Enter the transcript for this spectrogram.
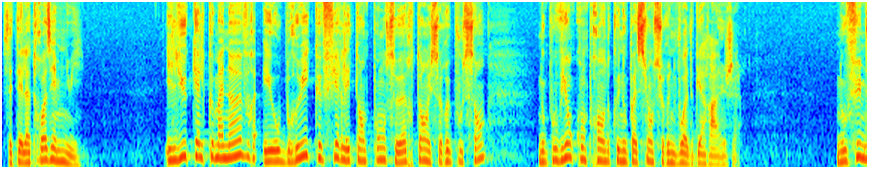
C'était la troisième nuit. Il y eut quelques manœuvres, et au bruit que firent les tampons se heurtant et se repoussant, nous pouvions comprendre que nous passions sur une voie de garage. Nous fûmes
